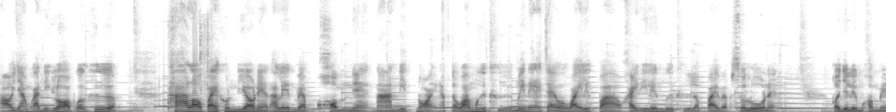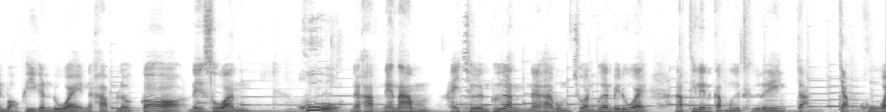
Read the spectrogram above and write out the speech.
เอาย้ำกันอีกรอบก็คือ ถ้าเราไปคนเดียวเนี่ยถ้าเล่นแบบคอมเนี่ยนานนิดหน่อยนะครับแต่ว่ามือถือไม่แน่ใจว่าไวหรือเปล่าใครที่เล่นมือถือแล้วไปแบบโซโล่เนี่ยก็อย่าลืมคอมเมนต์บอกพี่กันด้วยนะครับแล้วก็ในส่วนคู่นะครับแนะนำให้เชิญเพื่อนนะครับผมชวนเพื่อนไปด้วยนะครับที่เล่นกับมือถือนั่นเองจะจับคู่ไว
